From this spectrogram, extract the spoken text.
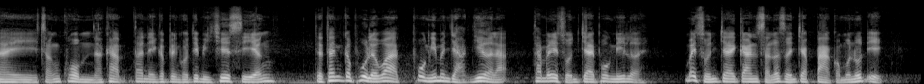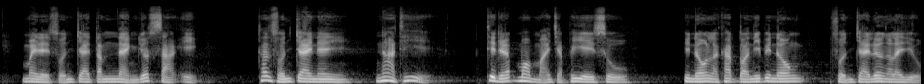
ในสังคมนะครับ ท่านเองก็เป็นคนที่มีชื่อเสียง แต่ท่านก็พูดเลยว่าพวกนี้มันอยากเยื่อละท่านไม่ได้สนใจพวกนี้เลย ไม่สนใจการสรรเสริญจากปากของมนุษย์อีก ไม่ได้สนใจตำแหน่งยศศักดิ์อีก ท่านสนใจในหน้าที่ที่ได้รับมอบหมายจากพระเยซู พี่น้องล่ะครับ ตอนนี้พี่น้องสนใจเรื่องอะไรอยู่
